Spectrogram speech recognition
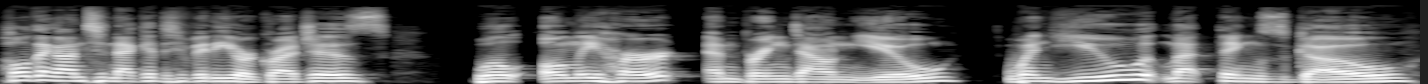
holding on to negativity or grudges will only hurt and bring down you. When you let things go,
